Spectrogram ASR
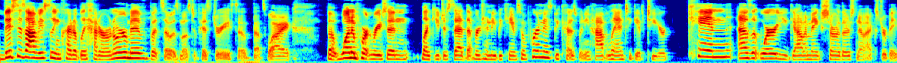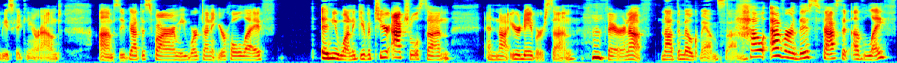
this is obviously incredibly heteronormative, but so is most of history, so that's why. But one important reason, like you just said, that virginity became so important is because when you have land to give to your kin, as it were, you gotta make sure there's no extra babies kicking around. Um, so you've got this farm, you've worked on it your whole life, and you want to give it to your actual son and not your neighbor's son. Fair enough. Not the milkman's son. However, this facet of life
